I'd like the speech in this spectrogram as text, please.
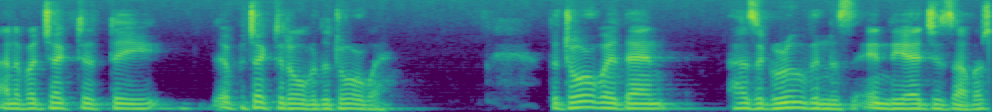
and it projected the, it projected over the doorway. The doorway then has a groove in, the in the edges of it,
